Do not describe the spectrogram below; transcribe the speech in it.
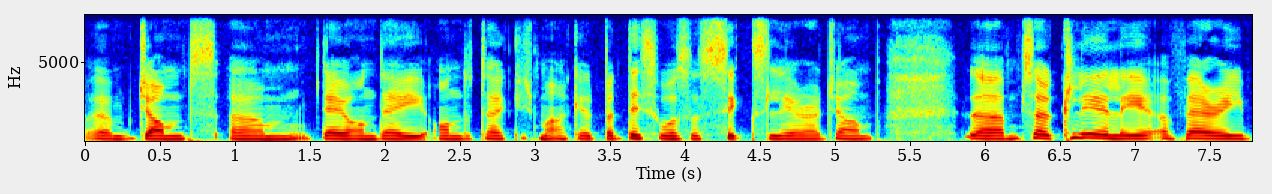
um, jumps um, day on day on the Turkish market, but this was a six lira jump. Um, so, clearly, a very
